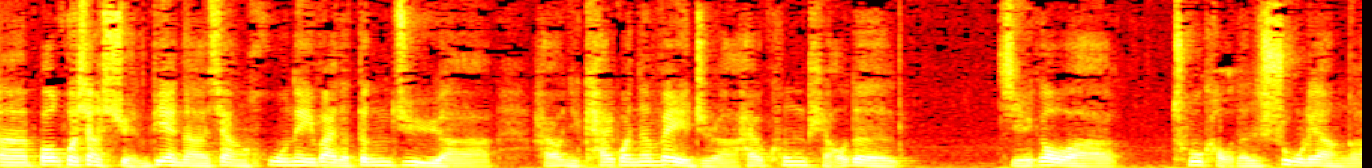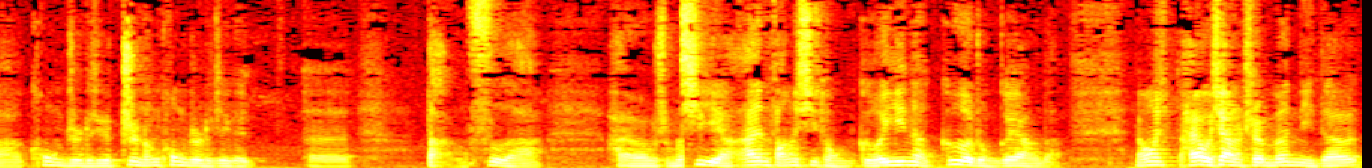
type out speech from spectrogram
呃，包括像选电呢，像户内外的灯具啊，还有你开关的位置啊，还有空调的结构啊，出口的数量啊，控制的这个智能控制的这个呃档次啊，还有什么气啊，安防系统、隔音啊，各种各样的。然后还有像什么你的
